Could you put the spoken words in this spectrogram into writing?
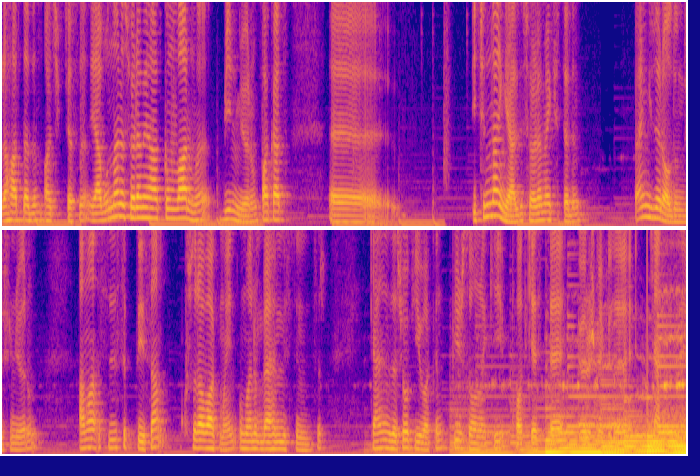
rahatladım açıkçası. Ya bunları söylemeye hakkım var mı bilmiyorum. Fakat ee, içimden geldi, söylemek istedim. Ben güzel olduğunu düşünüyorum. Ama sizi sıktıysam kusura bakmayın. Umarım beğenmişsinizdir. Kendinize çok iyi bakın. Bir sonraki podcast'te görüşmek üzere. 价格。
